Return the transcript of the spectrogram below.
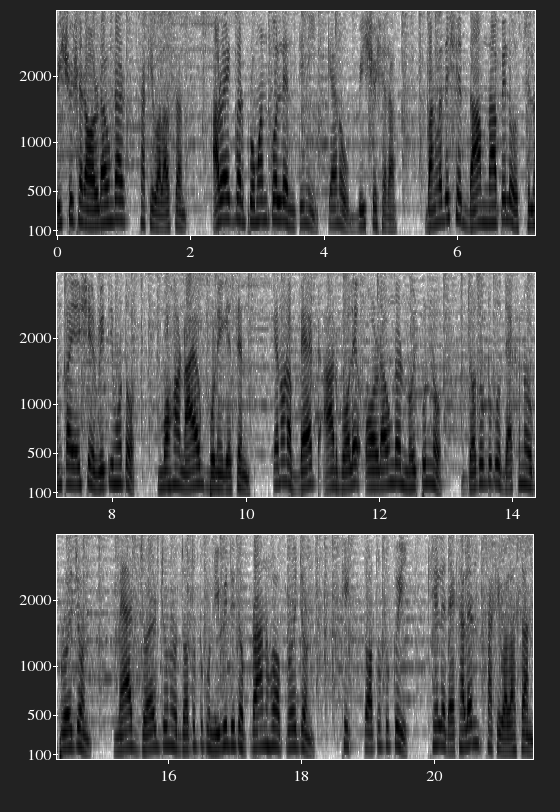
বিশ্বসেরা অলরাউন্ডার সাকিব আল হাসান। আরও একবার প্রমাণ করলেন তিনি কেন বিশ্বসেরা। বাংলাদেশের দাম না পেলেও শ্রীলঙ্কায় এসে রীতিমতো মহানায়ক বনে গেছেন। কেননা ব্যাট আর বলে অলরাউন্ডার নৈপুণ্য যতটুকু দেখানো প্রয়োজন, ম্যাচ জয়ের জন্য যতটুকু নিবেদিত প্রাণ হওয়া প্রয়োজন, ঠিক ততটুকুই খেলে দেখালেন সাকিব আল হাসান।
